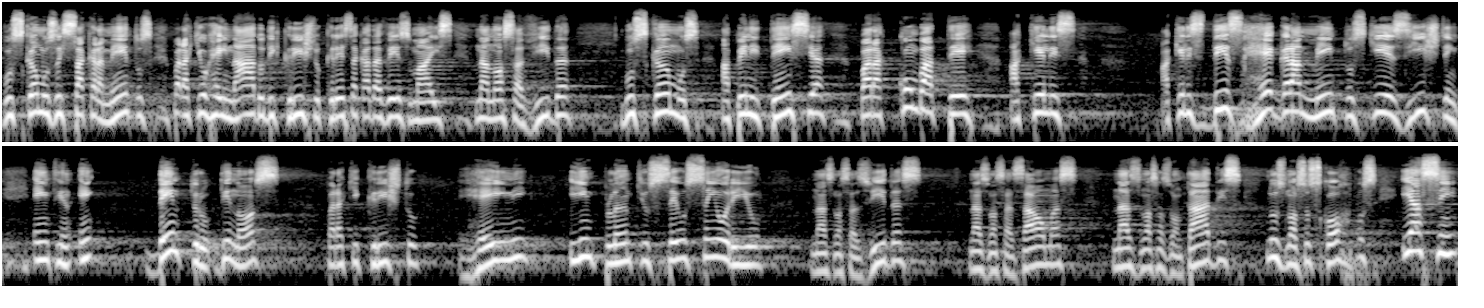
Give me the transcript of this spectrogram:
buscamos os sacramentos para que o reinado de Cristo cresça cada vez mais na nossa vida, buscamos a penitência para combater aqueles, aqueles desregramentos que existem entre, em, dentro de nós, para que Cristo reine e implante o seu senhorio nas nossas vidas, nas nossas almas, nas nossas vontades, nos nossos corpos, e assim,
